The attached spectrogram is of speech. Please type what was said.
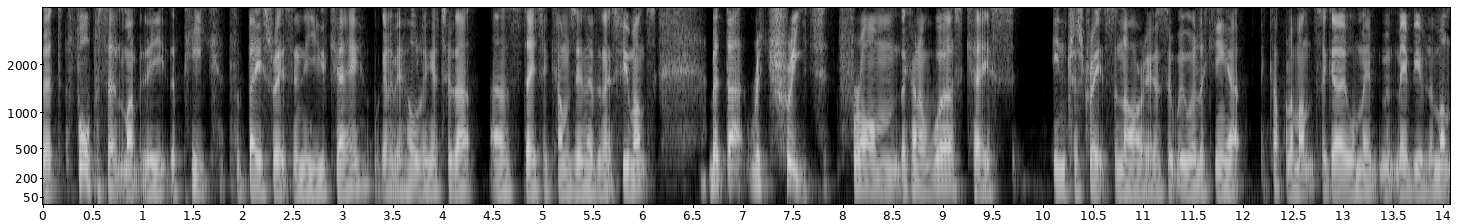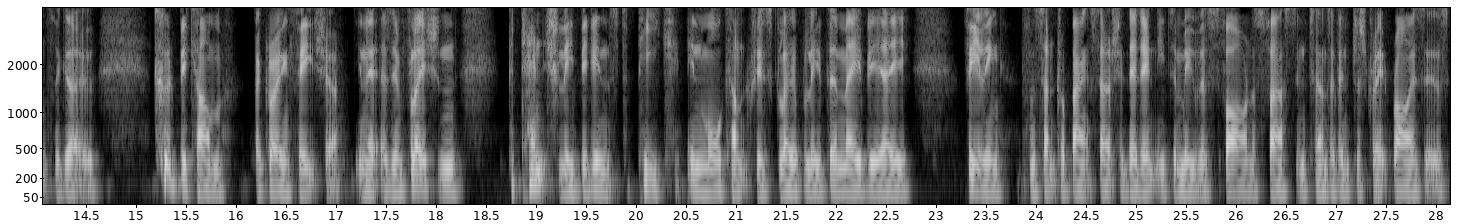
that 4% might be the, the peak for base rates in the UK. We're going to be holding her to that as data comes in over the next few months. But that retreat from the kind of worst case interest rate scenarios that we were looking at a couple of months ago, or maybe, maybe even a month ago, could become a growing feature. You know, as inflation potentially begins to peak in more countries globally, there may be a feeling from central banks that actually they don't need to move as far and as fast in terms of interest rate rises.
